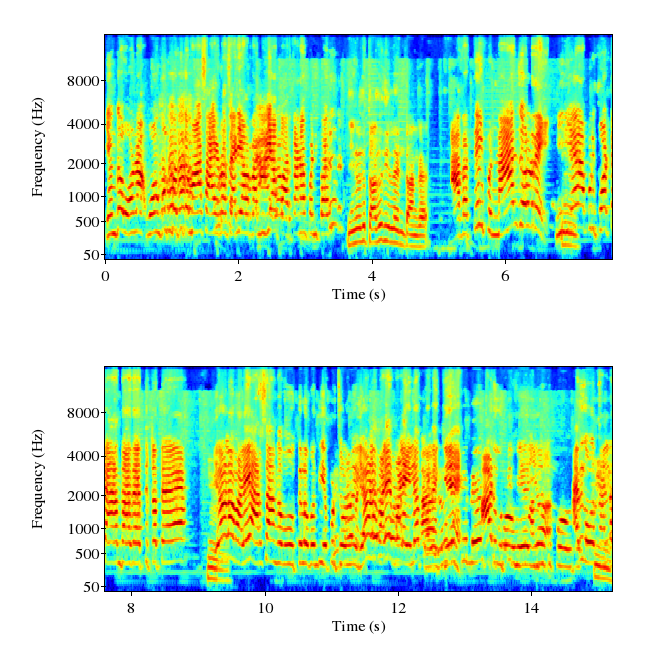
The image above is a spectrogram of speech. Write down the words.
எங்க உன- உன் குடும்பத்துக்கு மாசம் ஆயிரம் ரூபாய் சரியா வருதா? நீயா பாரு கணக்கு பண்ணி பாரு. எங்களுக்கு தகுதி இல்லைன்ட்டாங்க. அதத்தான் இப்ப நான் சொல்றேன். நீ ஏன் அப்படி போட்ட அந்த அத திட்டத்தை? ம். ஏழை வளைய அரசாங்கத்துல வந்து எப்படி சொல்லணும் ஏழை வளைய மலையில பிழைக்கும் ஆடு குட்டி மேயும். அதுக்கு ஒரு நல்ல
